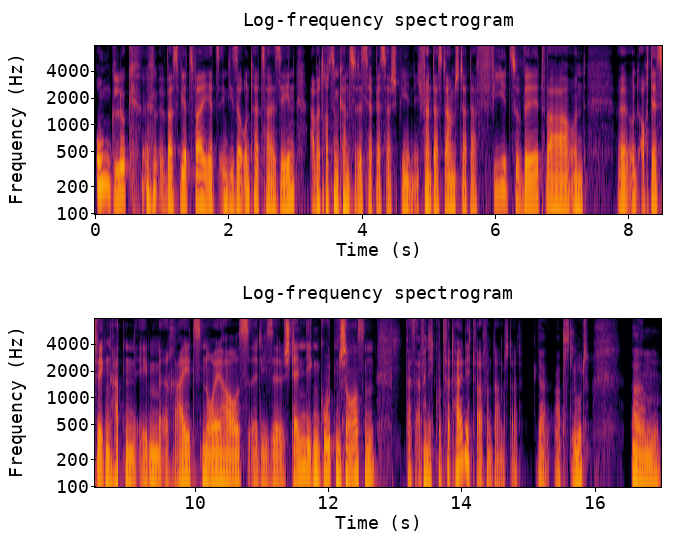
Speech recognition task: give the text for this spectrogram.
Unglück, was wir zwar jetzt in dieser Unterzahl sehen, aber trotzdem kannst du das ja besser spielen. Ich fand, dass Darmstadt da viel zu wild war und, und auch deswegen hatten eben Reiz, Neuhaus äh, diese ständigen guten Chancen, was einfach nicht gut verteidigt war von Darmstadt. Ja, absolut. Ähm,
